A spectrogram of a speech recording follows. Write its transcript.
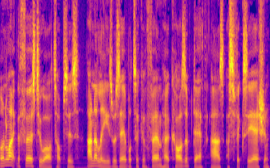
Unlike the first two autopsies, Anneli's was able to confirm her cause of death as asphyxiation.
